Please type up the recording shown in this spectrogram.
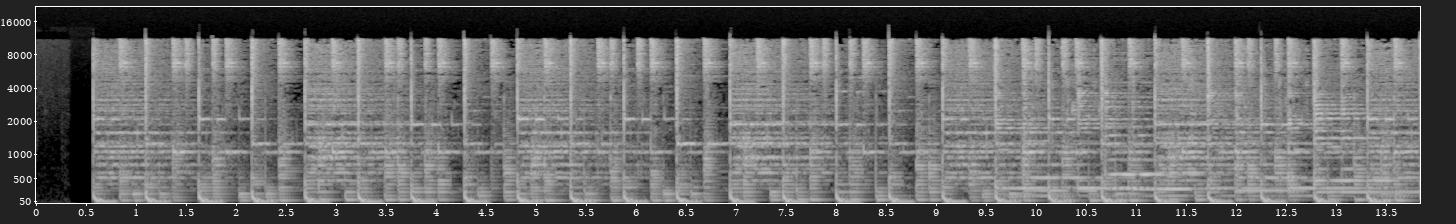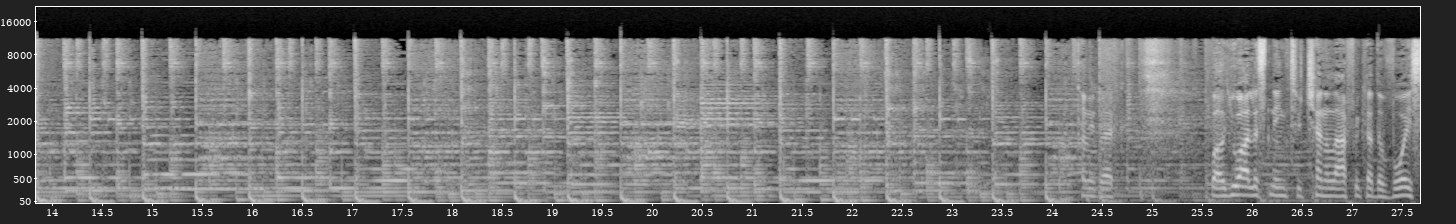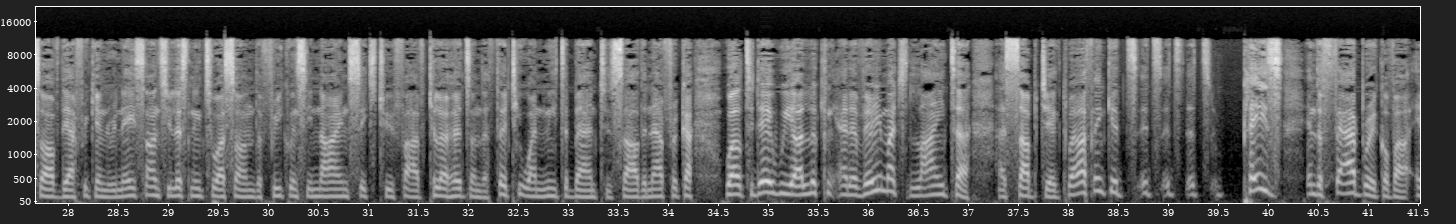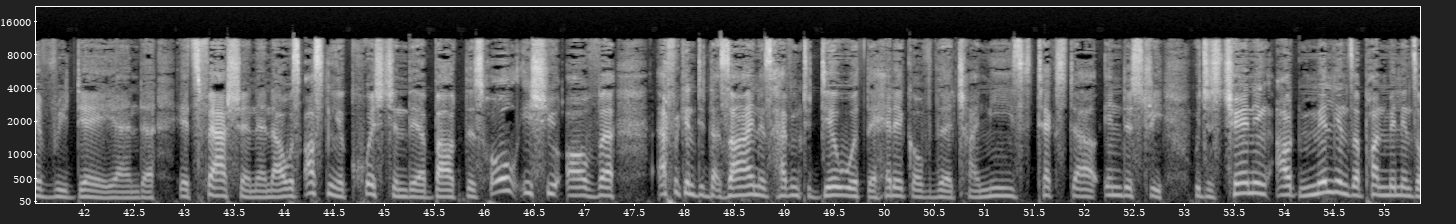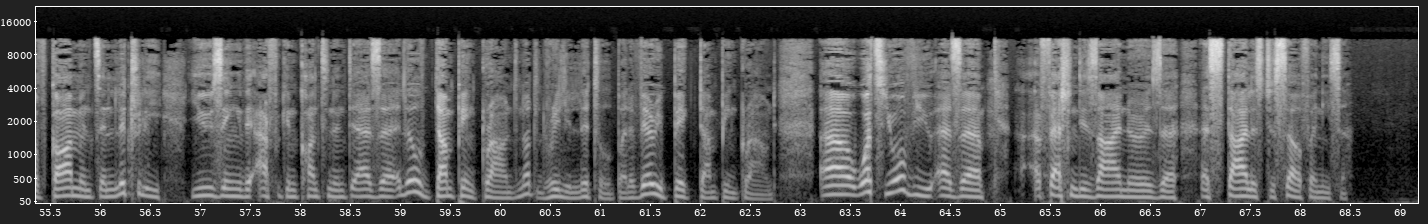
Well, you are listening to Channel Africa, the voice of the African Renaissance. You're listening to us on the frequency 9625 kilohertz on the 31 meter band to Southern Africa. Well, today we are looking at a very much lighter uh, subject, but I think it's it's it's it's plays in the fabric of our everyday and uh, its fashion. And I was asking a question there about this whole issue of uh, African designers having to deal with the headache of the Chinese textile industry, which is churning out millions upon millions of garments and literally using the African continent as a little dumping ground. Not really little, but a very big dumping ground. Uh, what's your view as a, a fashion designer, as a, a stylist yourself, Anisa?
